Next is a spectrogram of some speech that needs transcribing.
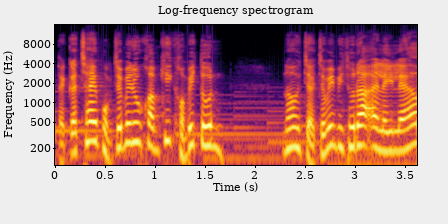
แต่ก็ใช่ผมจะไม่รู้ความคิดของพี่ตุลนอกจากจะไม่มีธุระอะไรแล้ว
